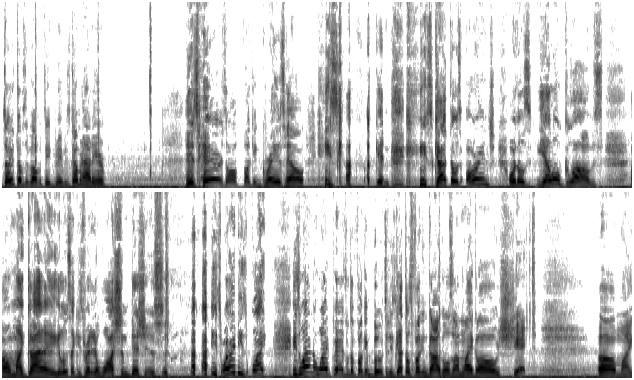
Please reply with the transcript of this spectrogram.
So here comes the Velveteen Dream. He's coming out of here. His hair is all fucking gray as hell. He's got fucking he's got those orange or those yellow gloves. Oh my god, he looks like he's ready to wash some dishes. he's wearing these white he's wearing the white pants with the fucking boots and he's got those fucking goggles and I'm like, "Oh shit." Oh my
